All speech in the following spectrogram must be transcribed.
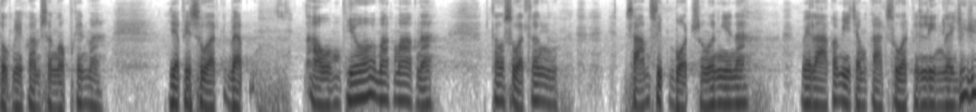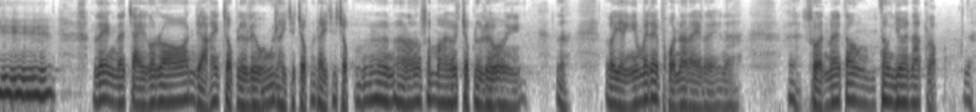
สุขมีความสงบขึ้นมา อย่าไปสวดแบบเอาเยอะมากๆนะ ต้องสวดตั้งสามสิบบทสมมติงี้นะ เวลาก็มีจำกัดสวดเป็นลิงเลยเร่งนะใจก็ร้อน อยากให้จบเร็วๆเมื่อไหร่จะจบเมื่อไหร่จะจบอารังสมาก็จบเร็วๆอย่างนี้นะเอออย่างนี้ไม่ได้ผลอะไรเลยนะสวดไม่ต้องต้องเยอะนักหรอกนะ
